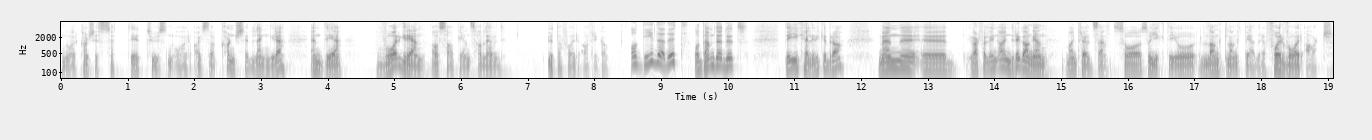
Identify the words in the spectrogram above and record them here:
000 år, kanskje 70 000 år. Altså kanskje lengre enn det vår gren av sapiens har levd utafor Afrika. Og de døde ut. Og de døde ut. Det gikk heller ikke bra. Men eh, i hvert fall den andre gangen man prøvde seg, så, så gikk det jo langt, langt bedre for vår art.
